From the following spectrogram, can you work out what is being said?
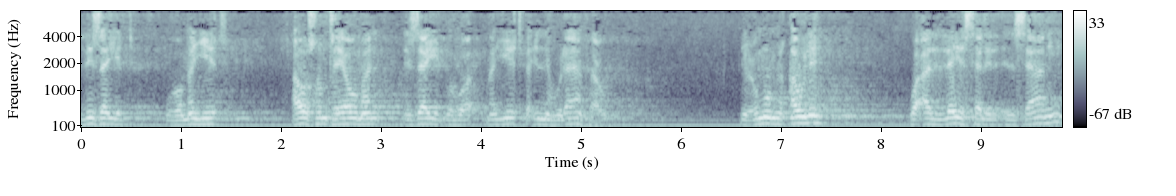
لزيد وهو ميت أو صمت يوما لزيد وهو ميت فإنه لا ينفعه لعموم قوله وأن ليس للإنسان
